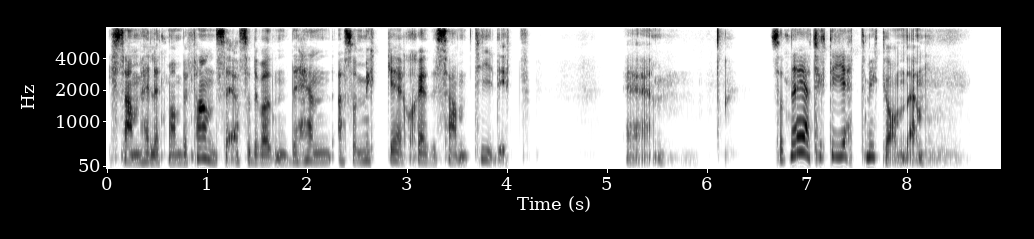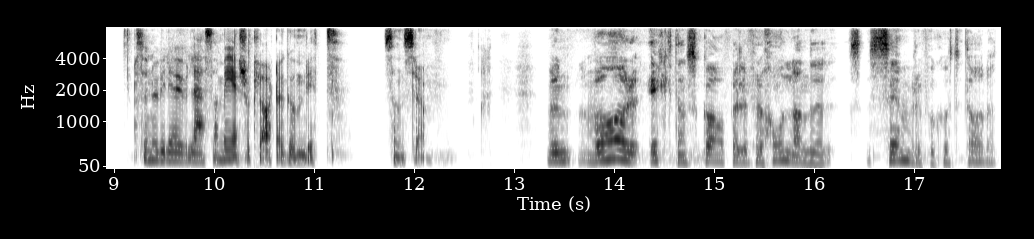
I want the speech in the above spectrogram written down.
i samhället man befann sig. Alltså det var, det hände, alltså mycket skedde samtidigt. Eh, så att, nej, jag tyckte jättemycket om den. Så nu vill jag ju läsa mer såklart av Gun-Britt Sundström. Men var äktenskap eller förhållande sämre på 70-talet?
